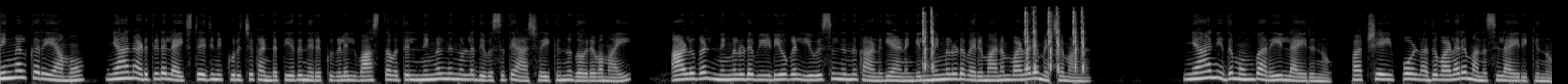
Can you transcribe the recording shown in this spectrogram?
നിങ്ങൾക്കറിയാമോ ഞാൻ അടുത്തിടെ ലൈഫ് സ്റ്റേജിനെക്കുറിച്ച് കണ്ടെത്തിയത് നിരക്കുകളിൽ വാസ്തവത്തിൽ നിങ്ങൾ നിന്നുള്ള ദിവസത്തെ ആശ്രയിക്കുന്ന ഗൗരവമായി. ആളുകൾ നിങ്ങളുടെ വീഡിയോകൾ യു എസിൽ നിന്ന് കാണുകയാണെങ്കിൽ നിങ്ങളുടെ വരുമാനം വളരെ മെച്ചമാണ്. ഞാൻ ഇത് മുമ്പ് അറിയില്ലായിരുന്നു പക്ഷേ ഇപ്പോൾ അത് വളരെ മനസ്സിലായിരിക്കുന്നു.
